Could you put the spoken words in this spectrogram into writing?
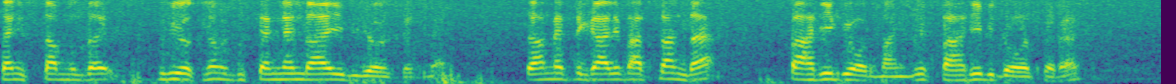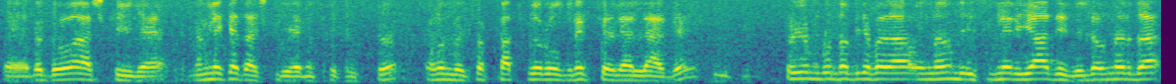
Sen İstanbul'da duruyorsun ama biz senden daha iyi biliyoruz dediler. Rahmetli Galip Aslan da fahri bir ormancı, fahri bir doğa sever. Ee, ve doğa aşkıyla, memleket aşkıyla tutuştu. Onun da çok katkıları olduğunu hep söylerlerdi. Bugün burada bir defa onların da isimleri yad edildi. Onları da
